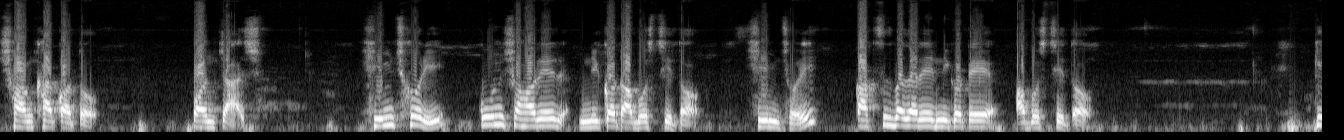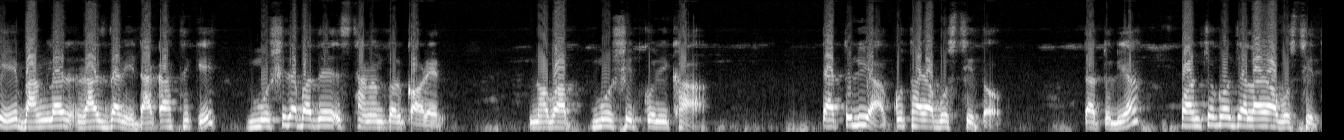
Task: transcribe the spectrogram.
সংখ্যা কত? পঞ্চাশ। হিমছড়ি কোন শহরের নিকট অবস্থিত? হিমছড়ি কক্সবাজারের নিকটে অবস্থিত। কে বাংলার রাজধানী ঢাকা থেকে মুর্শিদাবাদে স্থানান্তর করেন? নবাব মুর্শিদ কলি খা। তেঁতুলিয়া কোথায় অবস্থিত? তেঁতুলিয়া পঞ্চগড় জেলায় অবস্থিত।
